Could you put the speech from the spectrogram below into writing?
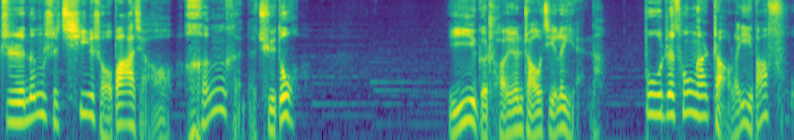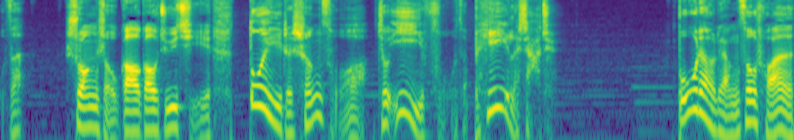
只能是七手八脚，狠狠的去剁。一个船员着急了眼呢，不知从哪找了一把斧子，双手高高举起，对着绳索就一斧子劈了下去。不料两艘船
